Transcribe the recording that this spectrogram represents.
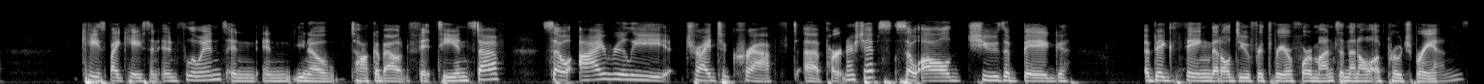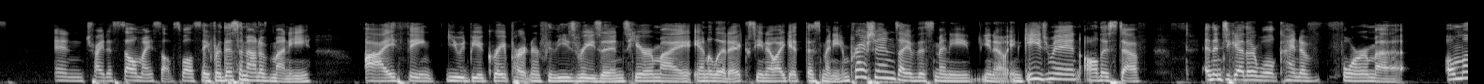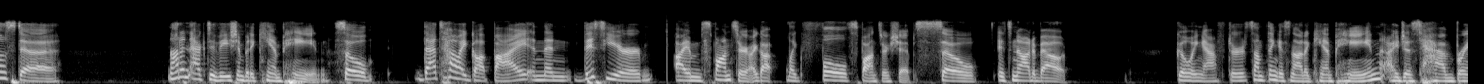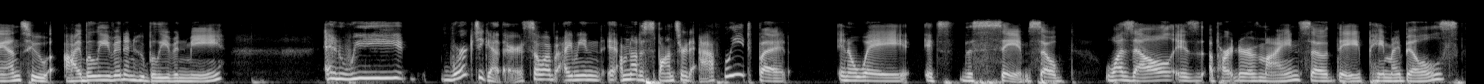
case by case and influence and and you know talk about fit tea and stuff. So I really tried to craft uh, partnerships. So I'll choose a big a big thing that I'll do for three or four months, and then I'll approach brands and try to sell myself. So I'll say for this amount of money. I think you would be a great partner for these reasons. Here are my analytics. You know, I get this many impressions, I have this many, you know, engagement, all this stuff. And then together we'll kind of form a almost a not an activation, but a campaign. So that's how I got by. And then this year, I'm sponsor. I got like full sponsorships. So it's not about going after something. It's not a campaign. I just have brands who I believe in and who believe in me. And we work together. So, I mean, I'm not a sponsored athlete, but in a way, it's the same. So, Oiselle is a partner of mine. So, they pay my bills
